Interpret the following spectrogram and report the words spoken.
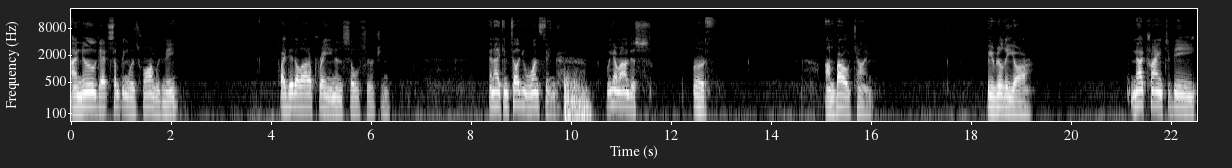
I knew that something was wrong with me. So I did a lot of praying and soul searching. And I can tell you one thing we are on this earth on borrowed time. We really are. Not trying to be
